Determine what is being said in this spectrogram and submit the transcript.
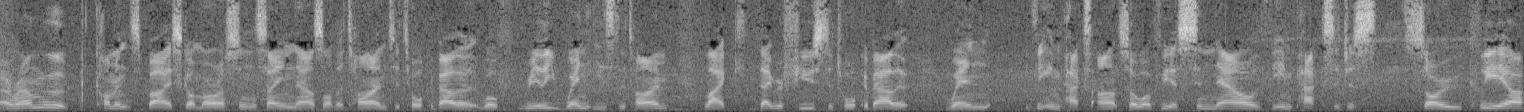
Around the comments by Scott Morrison saying now's not the time to talk about it, well, really, when is the time? Like, they refuse to talk about it when the impacts aren't so obvious, and now the impacts are just so clear.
